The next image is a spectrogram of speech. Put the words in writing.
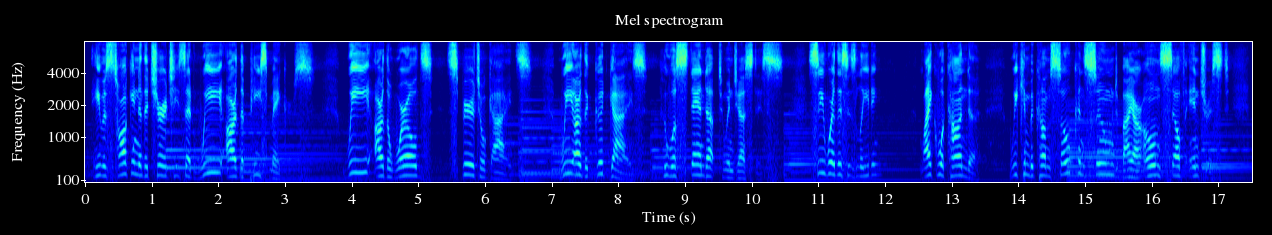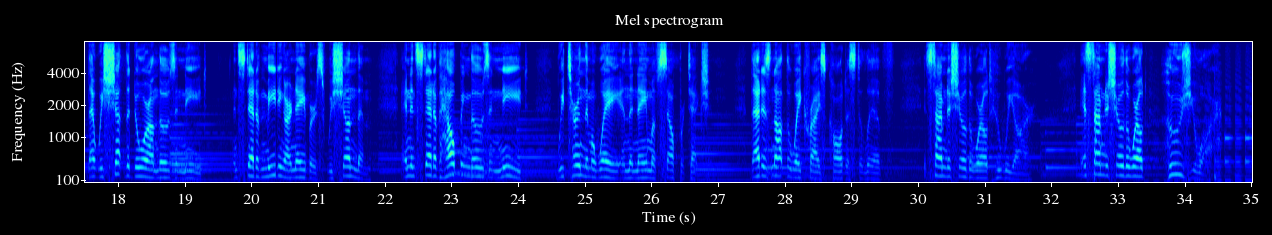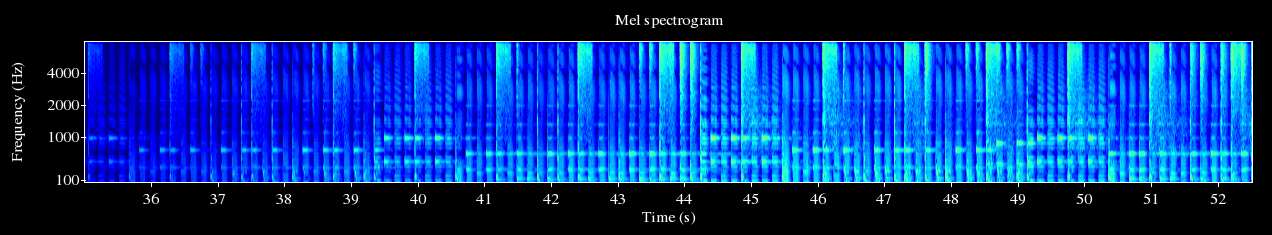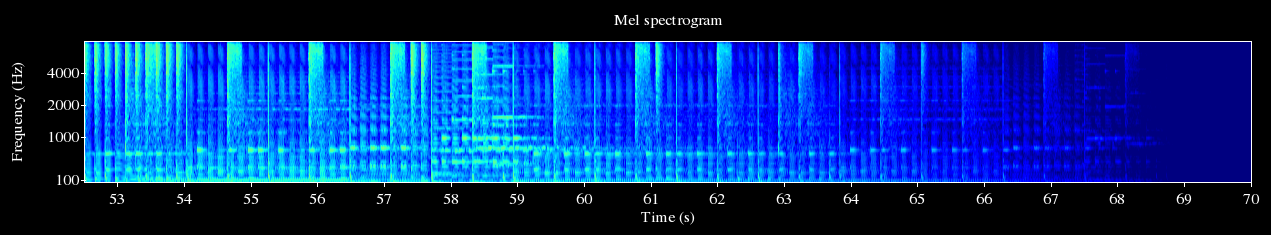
He was talking to the church. He said, We are the peacemakers, we are the world's spiritual guides. We are the good guys who will stand up to injustice. See where this is leading? Like Wakanda, we can become so consumed by our own self interest that we shut the door on those in need. Instead of meeting our neighbors, we shun them. And instead of helping those in need, we turn them away in the name of self protection. That is not the way Christ called us to live. It's time to show the world who we are. It's time to show the world whose you are.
